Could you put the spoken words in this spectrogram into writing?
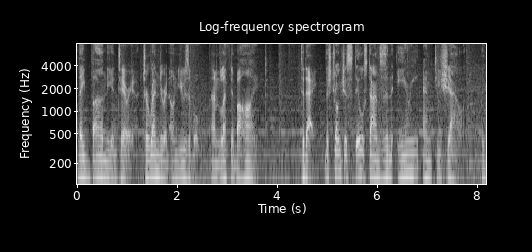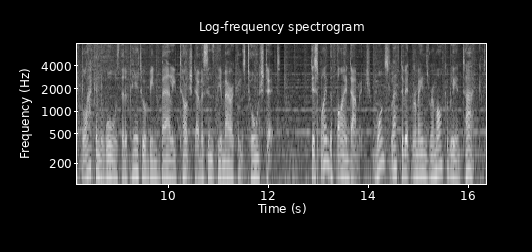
They burned the interior to render it unusable and left it behind. Today, the structure still stands as an eerie, empty shell, with blackened walls that appear to have been barely touched ever since the Americans torched it. Despite the fire damage, what's left of it remains remarkably intact,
